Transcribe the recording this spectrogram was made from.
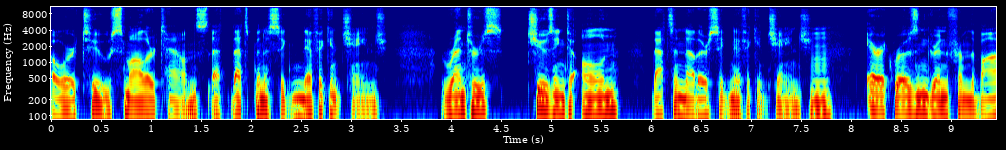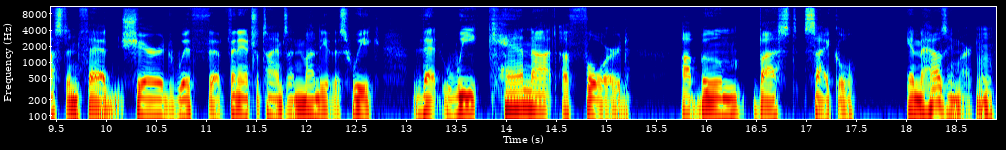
or to smaller towns. That, that's been a significant change. Renters choosing to own. That's another significant change. Mm. Eric Rosengren from the Boston Fed shared with the Financial Times on Monday this week that we cannot afford a boom bust cycle in the housing market. Mm.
